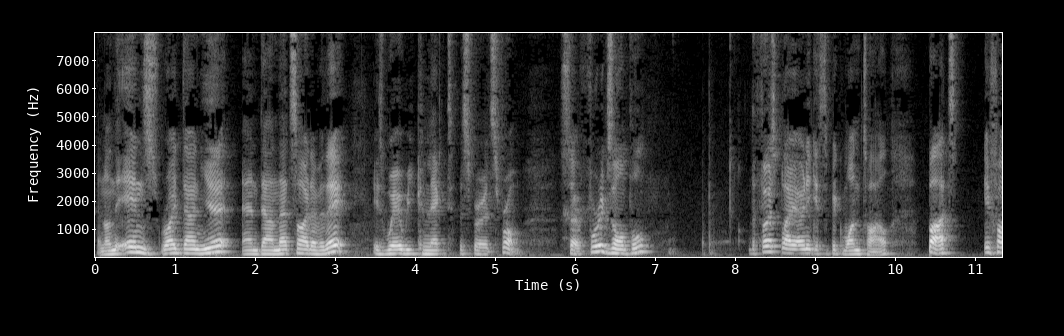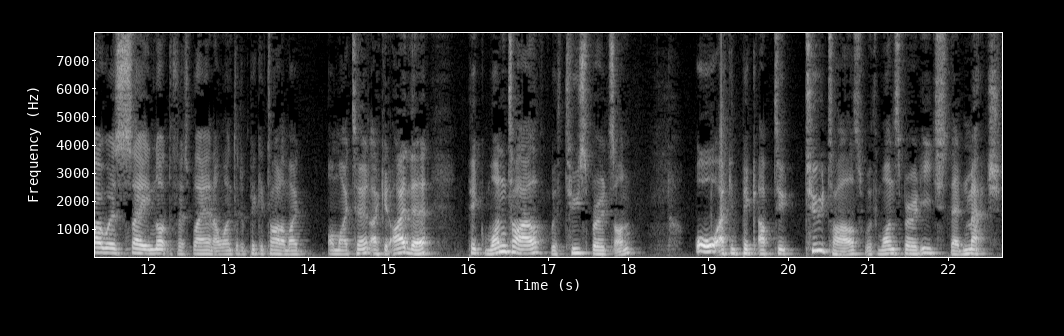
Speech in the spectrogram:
and on the ends right down here and down that side over there is where we collect the spirits from. So, for example, the first player only gets to pick one tile, but if I was, say, not the first player and I wanted to pick a tile on my on my turn, I could either pick one tile with two spirits on, or I can pick up to two tiles with one spirit each that match.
